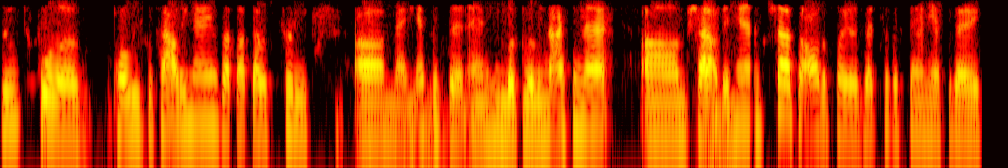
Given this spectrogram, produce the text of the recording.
suit full of police brutality names. I thought that was pretty uh, magnificent, and he looked really nice in that. Um, shout out to him. Shout out to all the players that took a stand yesterday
